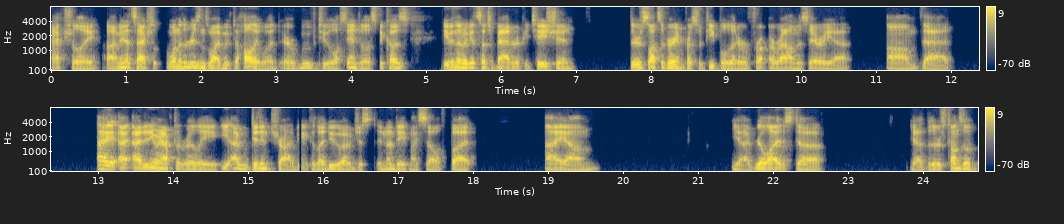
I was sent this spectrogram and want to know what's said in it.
Actually, I mean that's actually one of the reasons why I moved to Hollywood or moved to Los Angeles because even though it gets such a bad reputation, there's lots of very impressive people that are fr- around this area um, that I, I, I didn't even have to really. I didn't try because I knew I would just inundate myself. But I um, yeah, I realized uh, yeah, there's tons of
